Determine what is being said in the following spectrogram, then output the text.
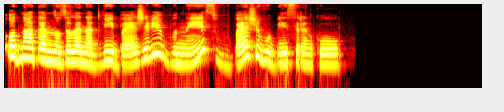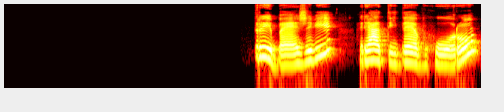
Одна темно-зелена, дві бежеві вниз в бежеву бісеринку. Три бежеві, ряд йде вгору.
